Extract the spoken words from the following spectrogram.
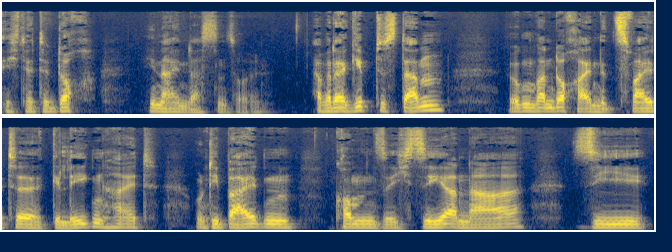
nicht hätte doch hineinlassen sollen. Aber da gibt es dann irgendwann doch eine zweite Gelegenheit und die beiden kommen sich sehr nahe. Sie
